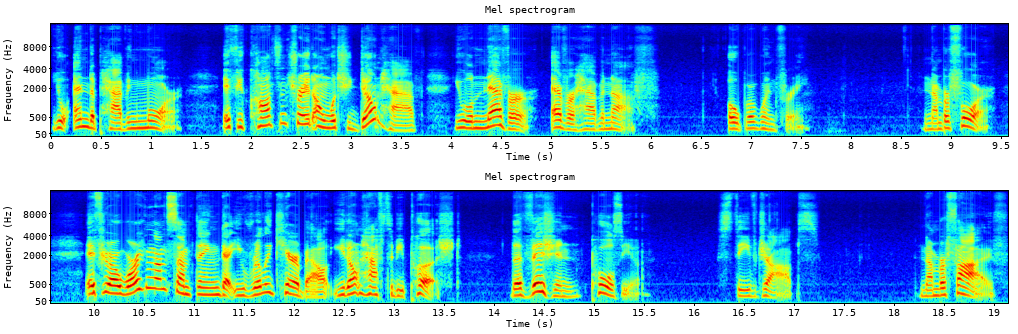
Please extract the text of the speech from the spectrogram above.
You'll end up having more. If you concentrate on what you don't have, you will never, ever have enough. Oprah Winfrey. Number four, if you are working on something that you really care about, you don't have to be pushed. The vision pulls you. Steve Jobs. Number five,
